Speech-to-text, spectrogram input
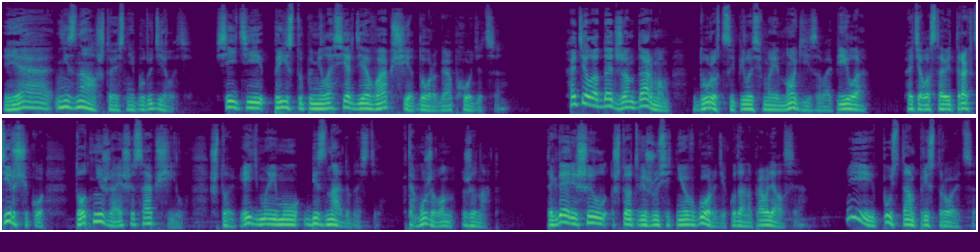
Я не знал, что я с ней буду делать. Все эти приступы милосердия вообще дорого обходятся. Хотел отдать жандармам, дура вцепилась в мои ноги и завопила. Хотел оставить трактирщику, тот нижайше сообщил, что ведьма ему без надобности, к тому же он женат. Тогда я решил, что отвяжусь от нее в городе, куда направлялся. И пусть там пристроится,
